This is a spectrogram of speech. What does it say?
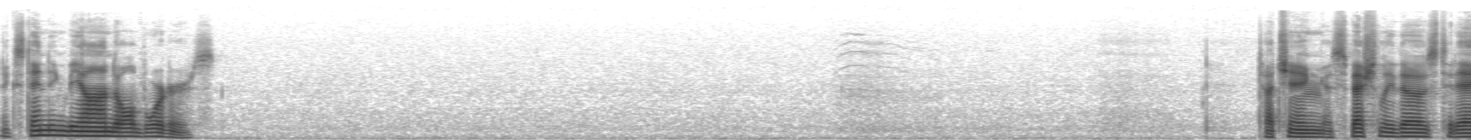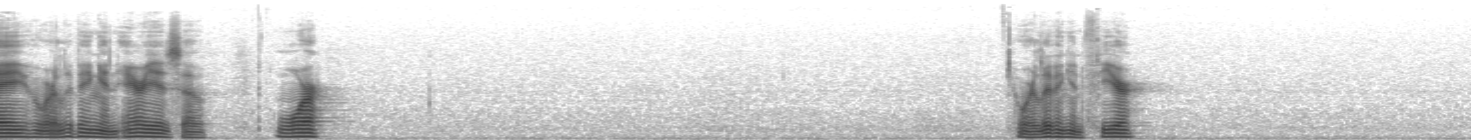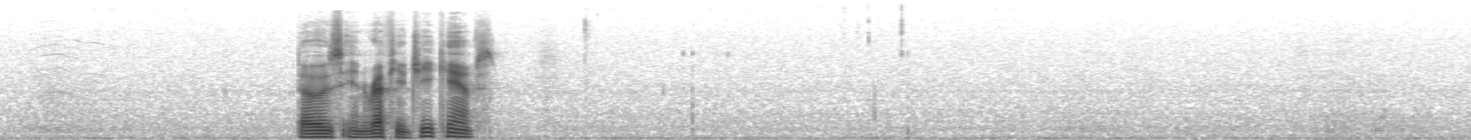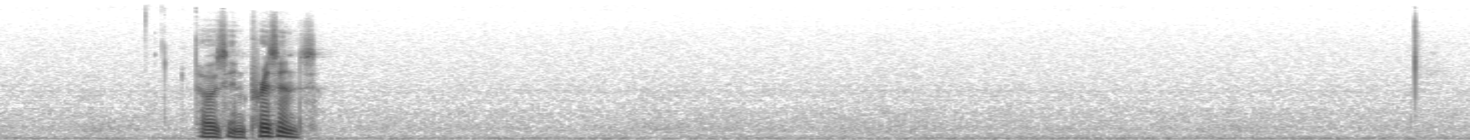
extending beyond all borders. Touching especially those today who are living in areas of war. Who are living in fear. Those in refugee camps. Those in prisons.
